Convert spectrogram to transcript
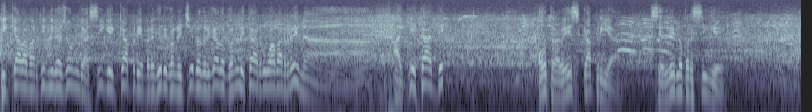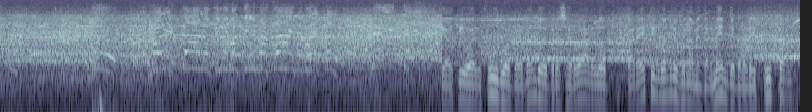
Picaba Martín Mirayonga, sigue Capria, prefiere con el Chelo Delgado, con él está Barrena. Aquí está de... Otra vez Capria. Cedrés lo persigue. Activo del fútbol tratando de preservarlo para este encuentro y fundamentalmente para la disputa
